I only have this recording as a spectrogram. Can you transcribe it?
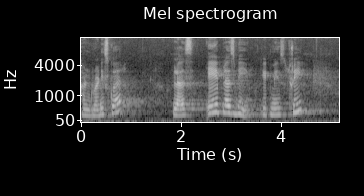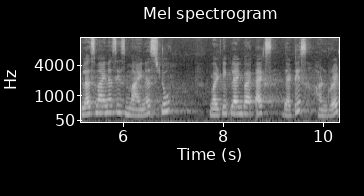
100 square plus a plus b it means 3 plus minus is minus 2 multiplying by x that is 100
